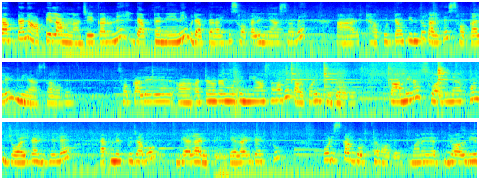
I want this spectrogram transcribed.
ডাবটা না পেলাম না, যে কারণে ডাবটা নিয়ে নিই ডাবটা কালকে সকালে নিয়ে আসা হবে। আর ঠাকুরটাও কিন্তু কালকে সকালেই নিয়ে আসা হবে। সকালে আটটা নটার মধ্যে নিয়ে আসা হবে, তারপরে পুজো হবে। তো আমি না সোয়াবিনে এখন জলটা ঢেলে এখন একটু যাব গ্যালারিতে। গ্যালারিটা একটু পরিষ্কার করতে হবে। মানে জল দিয়ে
